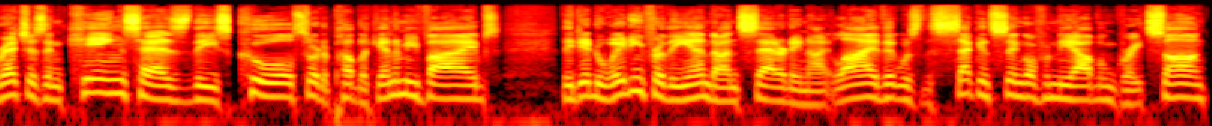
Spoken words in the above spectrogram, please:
Wretches and Kings has these cool sort of public enemy vibes. They did Waiting for the End on Saturday Night Live. It was the second single from the album. Great song.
